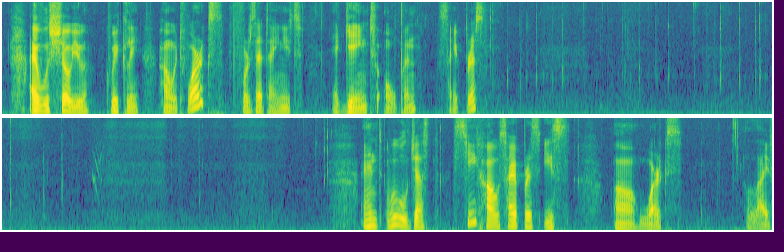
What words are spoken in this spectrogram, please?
I will show you quickly how it works. For that I need again to open Cypress. And we will just see how Cypress is uh, works live.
